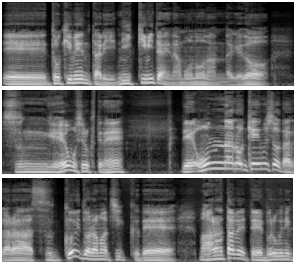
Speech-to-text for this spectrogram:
えー、ドキュメンタリー、日記みたいなものなんだけど、すんげえ面白くてね。で、女の刑務所だから、すっごいドラマチックで、まあ、改めてブログに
